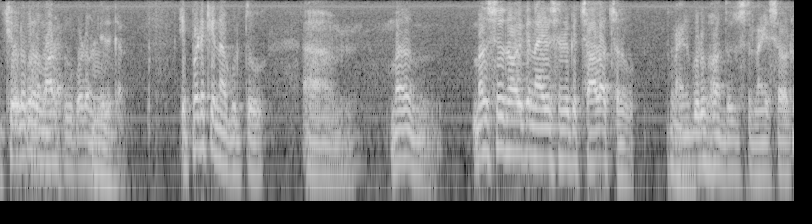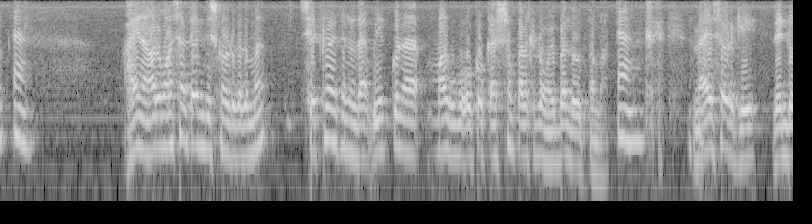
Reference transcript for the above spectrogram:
చెడుకులు మార్పులు కూడా ఉండేది కదా. ఇప్పటికీ నా గుర్తు ఆ, మ- మధుసూదనరావుకి నాగేశ్వరుడికి చాలా చనువు. ఆయన గురుభావంతో చూస్తున్న నాగేశ్వరరావు ఆ, ఆయన ఆరు మాసాలు టైం తీసుకున్నాడు కదమ్మా. సెట్లో అయితే నా- ఎక్కువ నా- మాకు ఒక్కొక్క కష్టం పలకడం ఇబ్బంది అవుతుందమ్మా. నాగేశ్వరుడికి రెండు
